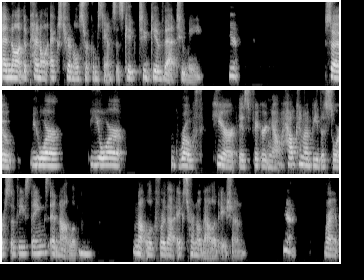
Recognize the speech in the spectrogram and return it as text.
and not depend on external circumstances to, to give that to me yeah so your your growth here is figuring out how can I be the source of these things and not look mm. not look for that external validation. Yeah. Right.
